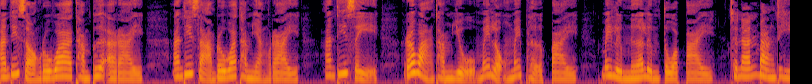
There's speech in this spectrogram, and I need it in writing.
อันที่สองรู้ว่าทำเพื่ออะไร อันที่สามรู้ว่าทำอย่างไร อันที่สี่ระหว่างทำอยู่ไม่หลงไม่เผลอไป ไม่ลืมเนื้อลืมตัวไป ฉะนั้นบางที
